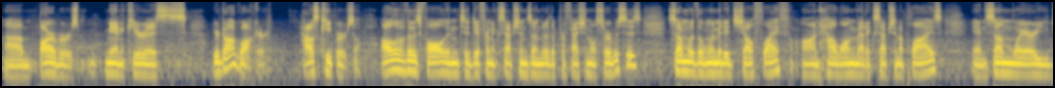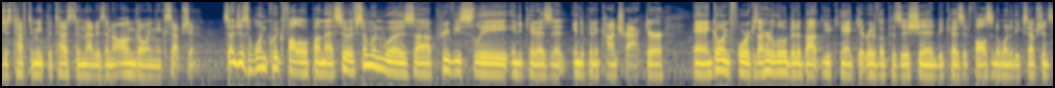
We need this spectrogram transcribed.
um, barbers, manicurists, your dog walker housekeepers. All of those fall into different exceptions under the professional services, some with a limited shelf life on how long that exception applies, and some where you just have to meet the test and that is an ongoing exception. So, just one quick follow up on that. So, if someone was uh, previously indicated as an independent contractor and going forward, because I heard a little bit about you can't get rid of a position because it falls into one of the exceptions.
